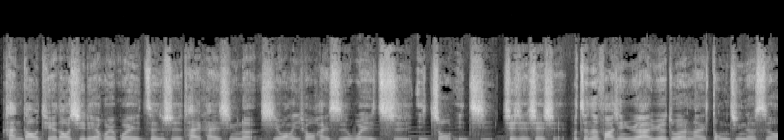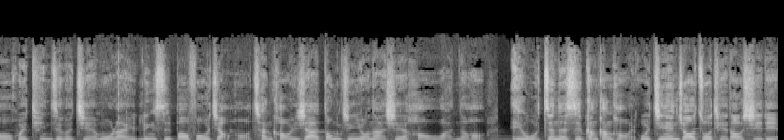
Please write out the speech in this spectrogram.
看到铁道系列回归真是太开心了。希望以后还是维持一周一集，谢谢谢谢。我真的发现越来越多人来东京的时候会听这个节目来临时抱佛脚哦，参考一下东京有哪些好玩的哈。诶，我真的是刚刚好诶，我今天就要做铁道系列，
